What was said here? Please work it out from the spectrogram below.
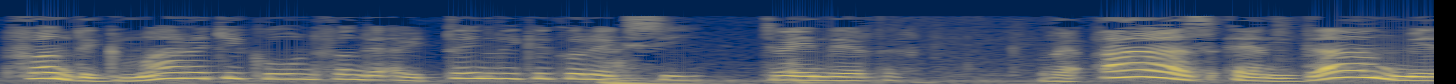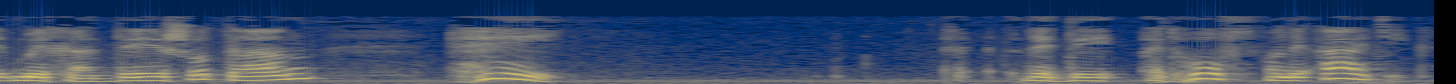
van de gmaratikun, van de uiteindelijke correctie, 32. We as en dan mechadeshotan, hey, de, de, het hoofd van de Atik,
